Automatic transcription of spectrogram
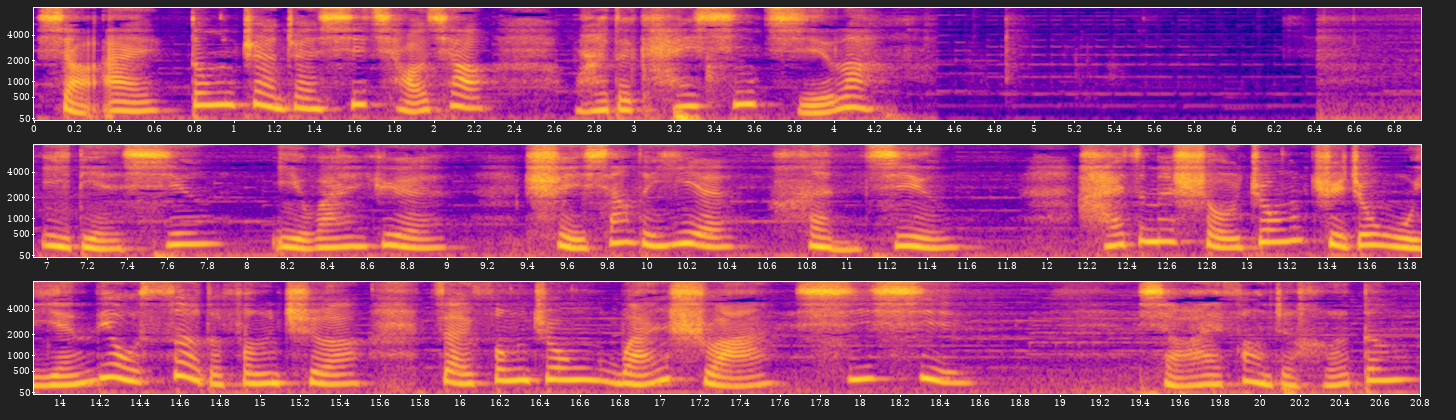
小爱东转转西瞧瞧，玩得开心极了。一点星，一弯月。水乡的夜很静，孩子们手中举着五颜六色的风车，在风中玩耍嬉戏。小爱放着河灯，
